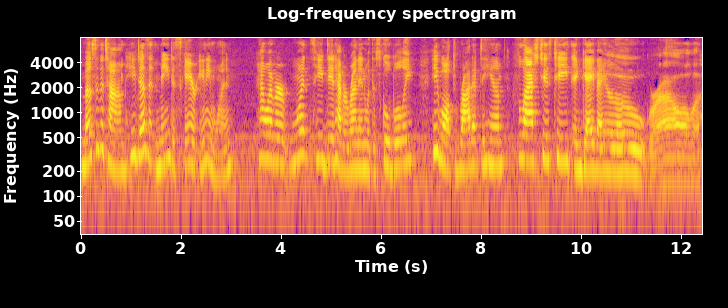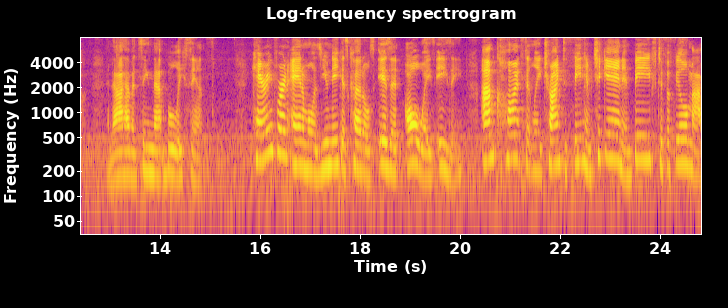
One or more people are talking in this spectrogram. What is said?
Most of the time, he doesn't mean to scare anyone. However, once he did have a run-in with a school bully, he walked right up to him, flashed his teeth, and gave a low growl. And I haven't seen that bully since. Caring for an animal as unique as Cuddles isn't always easy. I'm constantly trying to feed him chicken and beef to fulfill my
